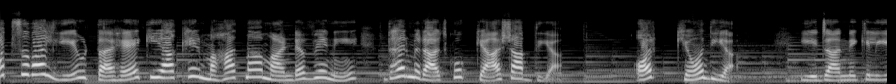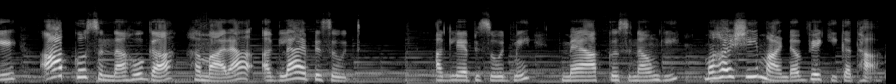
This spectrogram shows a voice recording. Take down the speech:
अब सवाल ये उठता है कि आखिर महात्मा मांडव्य ने धर्मराज को क्या शाप दिया और क्यों दिया? ये जानने के लिए आपको सुनना होगा हमारा अगला एपिसोड। अगले एपिसोड में मैं आपको सुनाऊँगी महर्षि मांडव्य की कथा।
